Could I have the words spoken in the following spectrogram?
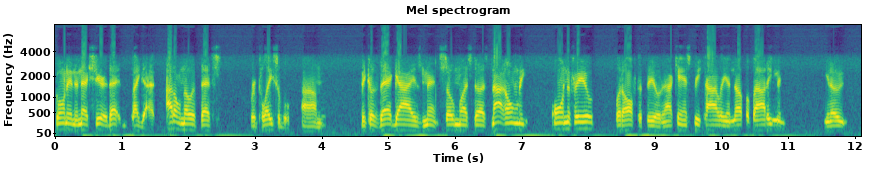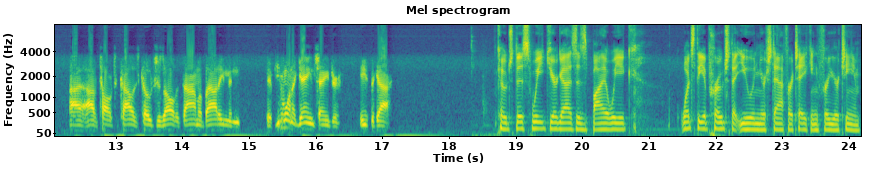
going into next year, that like I don't know if that's replaceable um, because that guy has meant so much to us. Not only on the field, but off the field. And I can't speak highly enough about him. And you know, I, I've talked to college coaches all the time about him, and if you want a game changer, he's the guy. Coach, this week your guys' is bye week. What's the approach that you and your staff are taking for your team?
